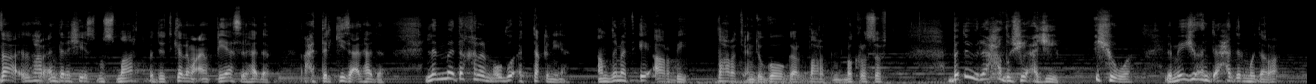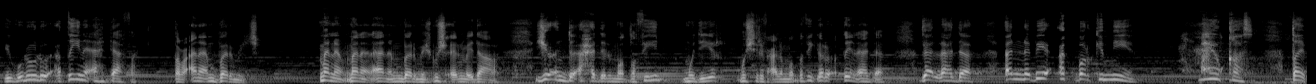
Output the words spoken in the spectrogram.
ظهر عندنا شيء اسمه سمارت بده يتكلم عن قياس الهدف راح التركيز على الهدف. لما دخل الموضوع التقنية أنظمة ERP ظهرت عند جوجل ظهرت عند مايكروسوفت. بدأوا يلاحظوا شيء عجيب. إيش هو؟ لما يجوا عند أحد المدراء يقولوا له أعطينا أهدافك. طبعا أنا مبرمج. ما أنا ما أنا أنا مبرمج مش علم إدارة. جاء عند أحد الموظفين مدير مشرف على الموظفين قالوا اعطينا الأهداف. قال الأهداف أن نبيع أكبر كمية. ما يقاس. طيب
